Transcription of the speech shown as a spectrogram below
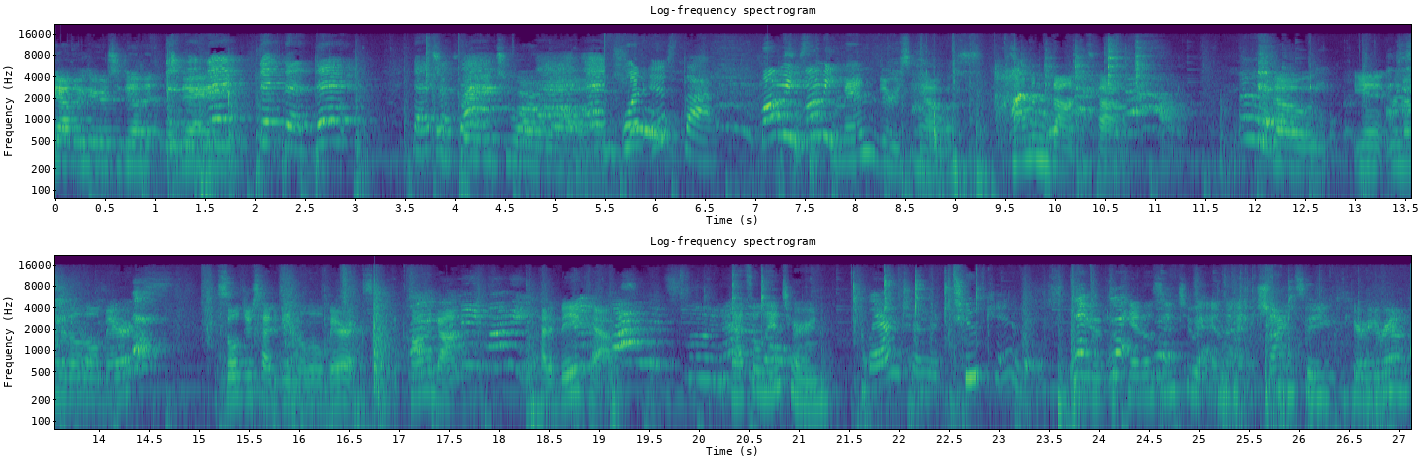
gather here together today to pray to our God. What is that? Mommy, mommy. Commander's house, commandant's house. So you remember the little barracks? The soldiers had to be in the little barracks, but the commandant had a big house. That's a lantern. Lantern with two candles. You put candles into it and then it shines so you can carry it around.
